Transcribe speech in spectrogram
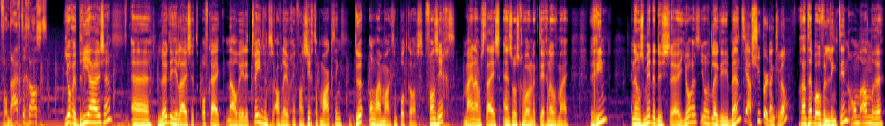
Vandaag de gast Jorrit Driehuizen. Uh, leuk dat je luistert of kijkt naar alweer de 22e aflevering van Zicht op Marketing, de online marketing podcast van Zicht. Mijn naam is Thijs en zoals gewoonlijk tegenover mij Rien. En in ons midden dus uh, Jorrit. Jorrit, leuk dat je bent. Ja, super, dankjewel. We gaan het hebben over LinkedIn onder andere.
